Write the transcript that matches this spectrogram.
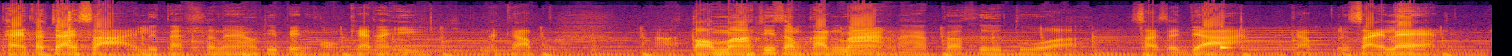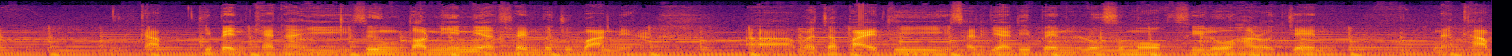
แผงกระจายสายหรือ Patch Channel ที่เป็นของ Cat 5e นะครับต่อมาที่สำคัญมากนะครับก็คือตัวสายสัญญาณนะครับหรือสายแลนครับที่เป็น Cat 5e ซึ่งตอนนี้เนี่ยเทรนด์ปัจจุบันเนี่ยมันจะไปที่สัญญาณที่เป็น low smoke zero halogen นะครับ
